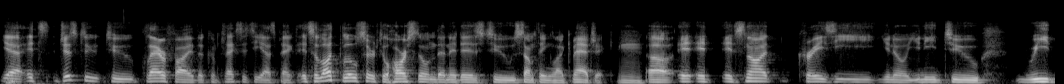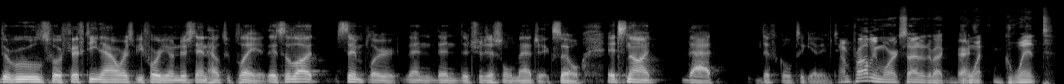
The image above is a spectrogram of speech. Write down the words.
Yeah, it's just to to clarify the complexity aspect. It's a lot closer to Hearthstone than it is to something like Magic. Mm. Uh, it, it it's not crazy. You know, you need to read the rules for 15 hours before you understand how to play it. It's a lot simpler than than the traditional Magic. So it's not that difficult to get into. I'm probably more excited about Gwent, Gwent.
